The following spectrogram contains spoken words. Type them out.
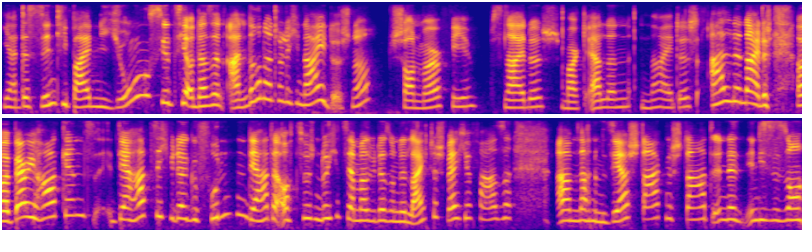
Ja, das sind die beiden Jungs jetzt hier und da sind andere natürlich neidisch, ne? Sean Murphy ist neidisch, Mark Allen neidisch, alle neidisch. Aber Barry Hawkins, der hat sich wieder gefunden, der hatte auch zwischendurch jetzt ja mal wieder so eine leichte Schwächephase ähm, nach einem sehr starken Start in, der, in die Saison.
